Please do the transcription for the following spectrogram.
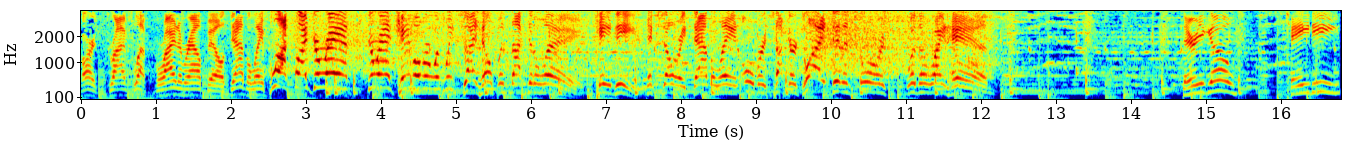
Harden drives left, right around Bell, down the lane, blocked by Durant. Durant came over with weak side help and knocked it away. KD accelerates down the lane over Tucker, glides in and scores with the right hand. There you go. KD.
